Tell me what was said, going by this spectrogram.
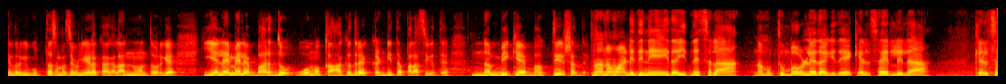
ಕೆಲವರಿಗೆ ಗುಪ್ತ ಸಮಸ್ಯೆಗಳು ಹೇಳೋಕ್ಕಾಗಲ್ಲ ಅನ್ನುವಂಥವ್ರಿಗೆ ಎಲೆ ಮೇಲೆ ಬರೆದು ಹೋಮಕ್ಕೆ ಹಾಕಿದ್ರೆ ಖಂಡಿತ ಫಲ ಸಿಗುತ್ತೆ. ನಂಬಿಕೆ, ಭಕ್ತಿ, ಶ್ರದ್ಧೆ. ನಾನು ಮಾಡಿದ್ದೀನಿ ಇದು ಐದನೇ ಸಲ. ನಮಗೆ ತುಂಬ ಒಳ್ಳೆಯದಾಗಿದೆ ಕೆಲಸ ಇರಲಿಲ್ಲ. ಕೆಲಸ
